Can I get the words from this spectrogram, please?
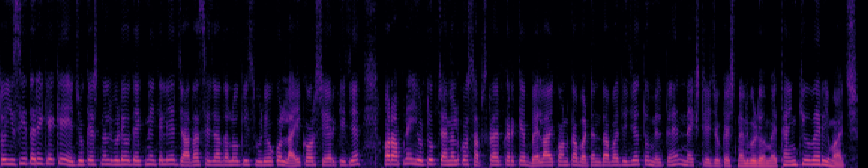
तो इसी तरीके के एजुकेशनल वीडियो देखने के लिए ज़्यादा से ज़्यादा लोग इस वीडियो को लाइक और शेयर कीजिए और अपने यूट्यूब चैनल को सब्सक्राइब करके बेल आइकॉन का बटन दबा दीजिए। तो मिलते हैं नेक्स्ट एजुकेशनल वीडियो में। Thank you very much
